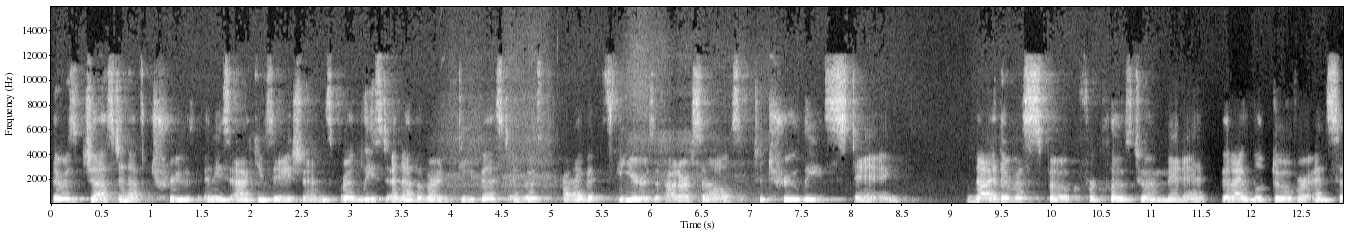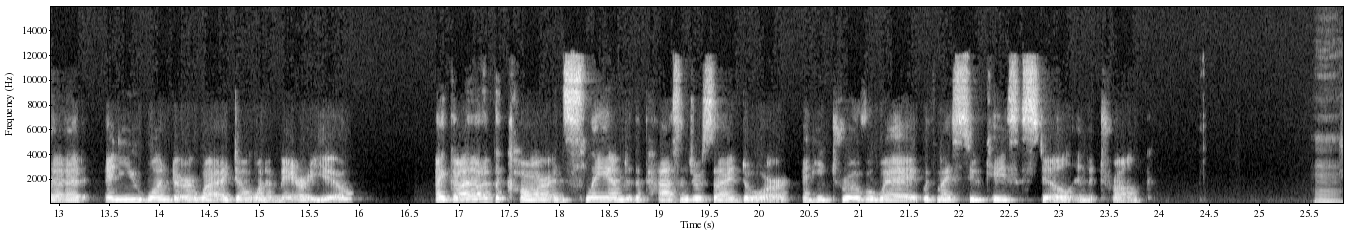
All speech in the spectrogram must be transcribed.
There was just enough truth in these accusations, or at least enough of our deepest and most private fears about ourselves to truly sting. Neither of us spoke for close to a minute. Then I looked over and said, And you wonder why I don't want to marry you. I got out of the car and slammed the passenger side door, and he drove away with my suitcase still in the trunk. Mm.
